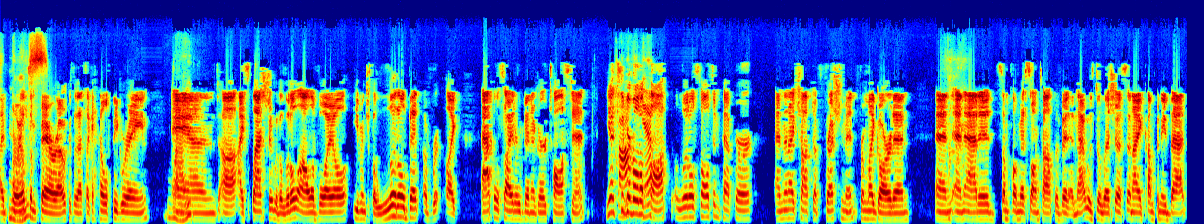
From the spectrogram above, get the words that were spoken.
I boiled some Nice. farro because that's like a healthy grain. Right. And uh, I splashed it with a little olive oil, even just a little bit of like apple cider vinegar, tossed it. Yeah, just to give a little yeah. pop, a little salt and pepper. And then I chopped up fresh mint from my garden and, and added some hummus on top of it. And that was delicious. And I accompanied that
